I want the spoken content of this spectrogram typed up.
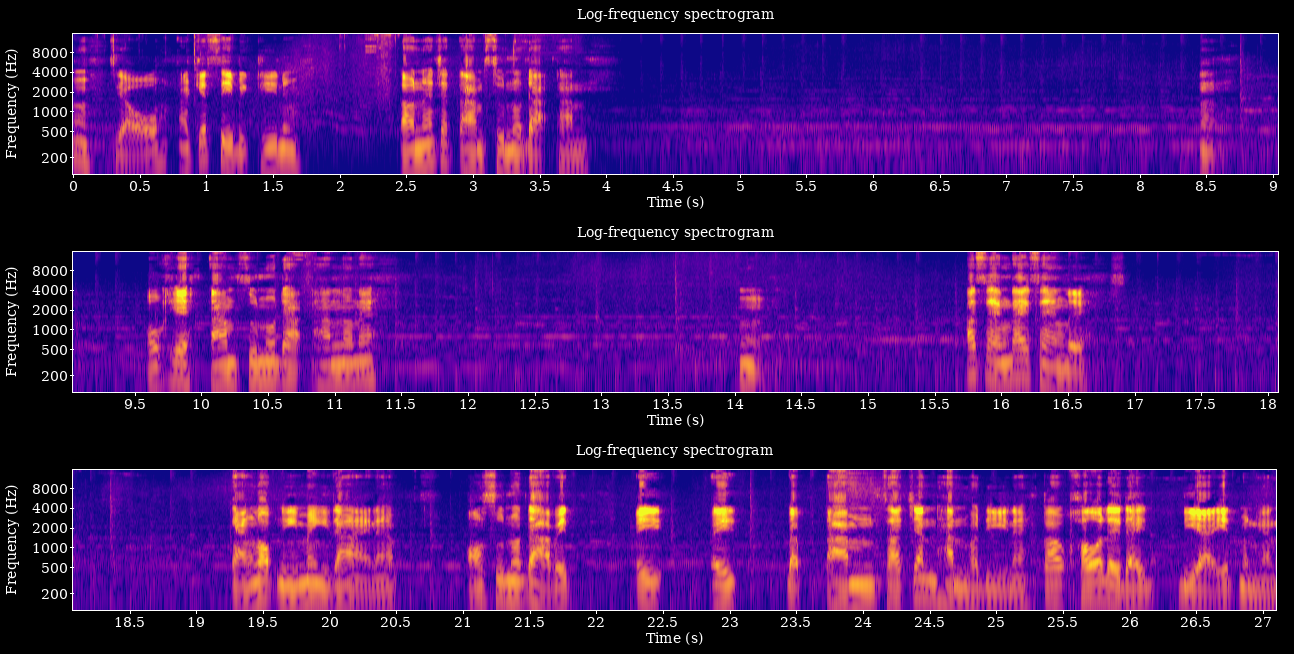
อืมเดี๋ยวอาเกตสีอีกทีหนึ่งเราน่าจะตามซูโนดะทัน โอเค ตามซูโนดะทันแล้วนะ อืม ถ้าแซงได้แซงเลยแซงรอบนี้ไม่ได้นะครับ อ๋อซูโนดะไปไปไปแบบตามซาเจนทันพอดีนะ ก็เขาก็เลยได้ DRS เหมือนกัน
